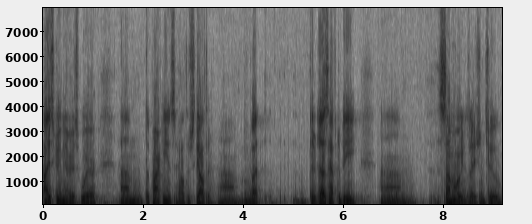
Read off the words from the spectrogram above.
ice cream areas where um, the parking is helter-skelter, Um, but there does have to be um, some organization to,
